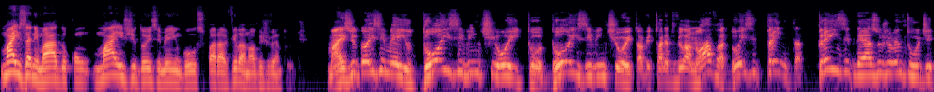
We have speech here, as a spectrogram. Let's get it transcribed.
mais animado, com mais de dois e meio em gols para Vila Nova e Juventude. Mais de 2,5, 2,28, 2,28. A vitória do Vila Nova, 2,30, 3,10 do Juventude,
